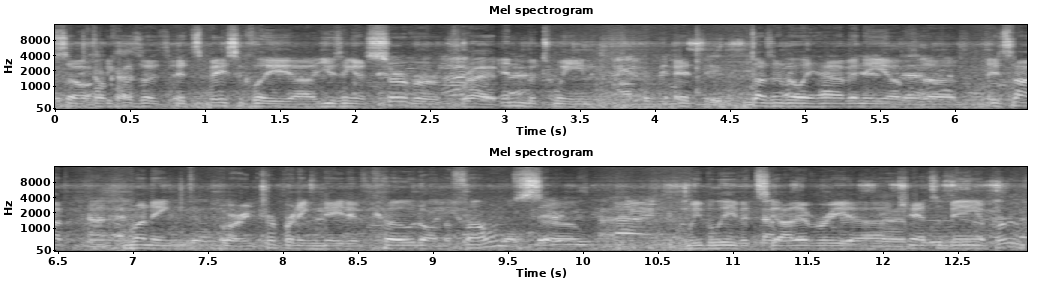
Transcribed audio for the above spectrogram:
So, Okay. because it's, it's basically uh, using a server Right. in between, it doesn't really have any of the, it's not running or interpreting native code on the phone. So we believe it's got every uh, chance of being approved.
